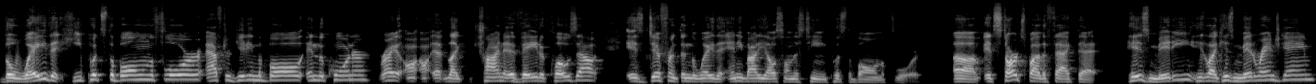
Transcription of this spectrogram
the way that he puts the ball on the floor after getting the ball in the corner, right, like trying to evade a closeout, is different than the way that anybody else on this team puts the ball on the floor. Um, it starts by the fact that his midi, his, like his mid-range game,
